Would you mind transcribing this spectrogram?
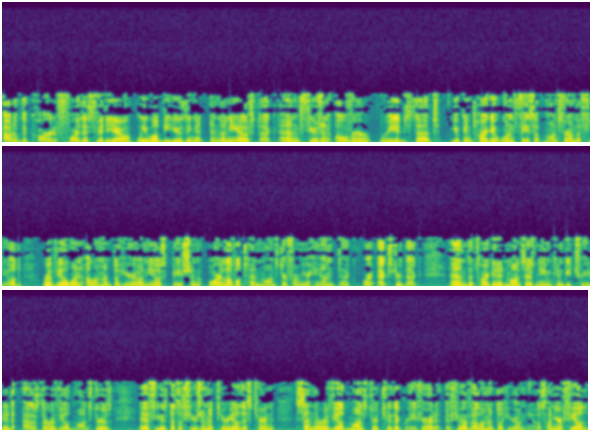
out of the card for this video, we will be using it in the Neos deck, and Fusion Over reads that you can target one face-up monster on the field, reveal one elemental hero, Neo-Spacian, or level 10 monster from your hand deck or extra deck, and the targeted monster's name can be treated as the revealed monster's. If used as a fusion material this turn, send the revealed monster to the graveyard if you have elemental hero Neos on your field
